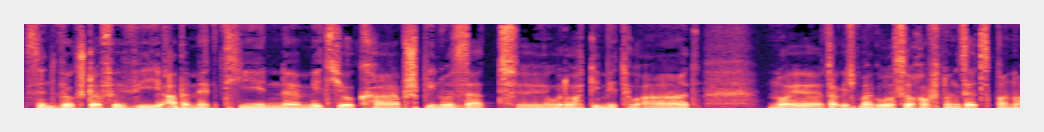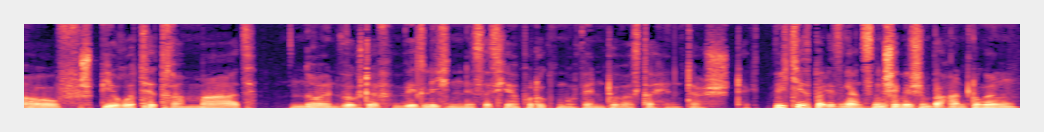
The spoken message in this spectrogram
sind Wirkstoffe wie Abamectin, Metiocarb, Spinosat äh, oder auch Dimetoat. Neue, sage ich mal, größere Hoffnung setzt man auf Spirotetramat neuen Wirkstoff. Im Wesentlichen ist das hier Produkt Movento, was dahinter steckt. Wichtig ist bei diesen ganzen chemischen Behandlungen,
